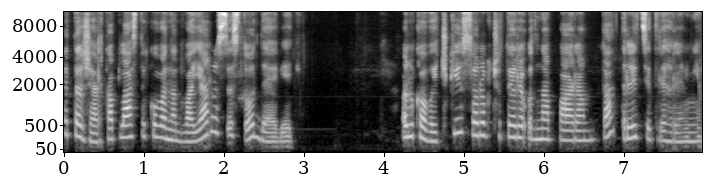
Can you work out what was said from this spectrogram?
Етажерка пластикова на 2 яруси 109. Рукавички 44 одна пара та 33 гривні.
